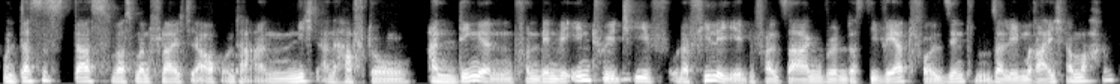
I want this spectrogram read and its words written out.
Und das ist das, was man vielleicht ja auch unter an Nichtanhaftung an Dingen, von denen wir intuitiv mhm. oder viele jedenfalls sagen würden, dass die wertvoll sind und unser Leben reicher machen,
